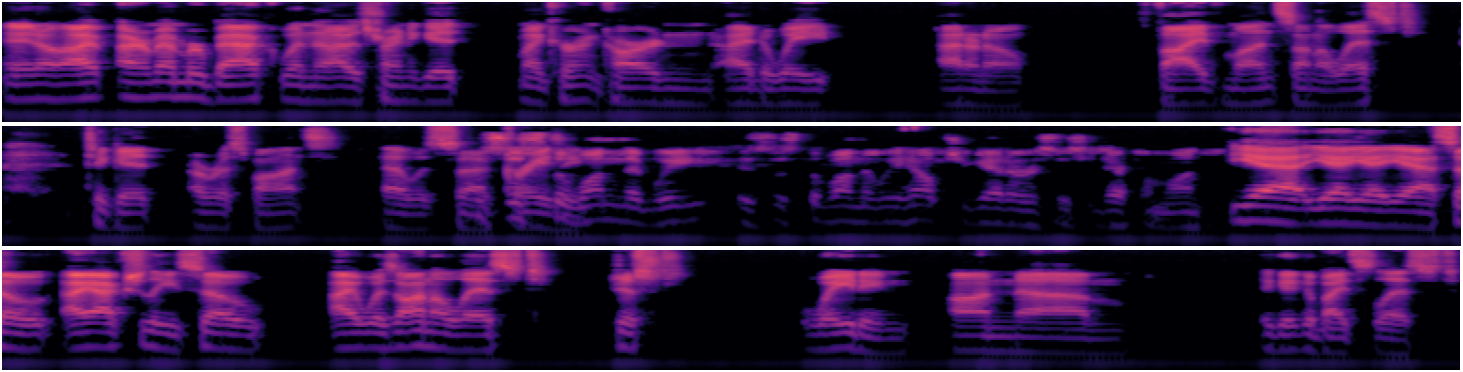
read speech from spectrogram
You know, I I remember back when I was trying to get my current card and I had to wait, I don't know, five months on a list to get a response. That was uh, is this crazy. the one that we is this the one that we helped you get, or is this a different one? Yeah, yeah, yeah, yeah. So I actually, so I was on a list just waiting on um, a Gigabyte's list,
